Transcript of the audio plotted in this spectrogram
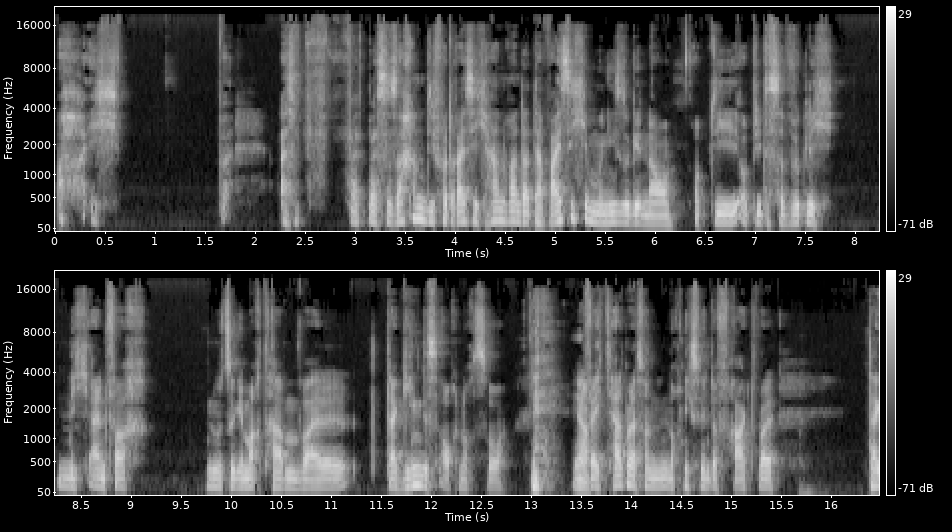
Ach, ich also bei, bei so Sachen, die vor 30 Jahren waren, da, da weiß ich immer nie so genau, ob die, ob die das da wirklich nicht einfach nur so gemacht haben, weil da ging das auch noch so. ja. Vielleicht hat man das noch nicht so hinterfragt, weil da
